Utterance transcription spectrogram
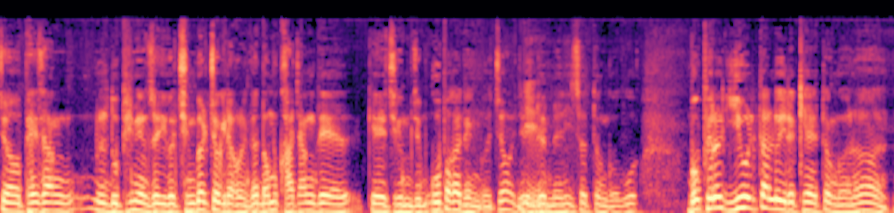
저 배상을 높이면서 이걸 징벌적이라고 그러니까 너무 과장되게 지금 좀 오버가 된 거죠. 이제 예. 이런 면이 있었던 거고 목표를 2월 달로 이렇게 했던 거는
